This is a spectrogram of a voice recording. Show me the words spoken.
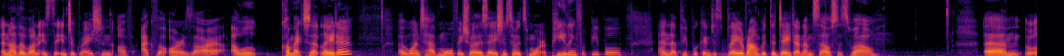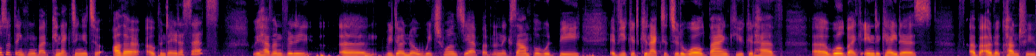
another one is the integration of Akvo RSR. I will come back to that later. I want to have more visualization so it's more appealing for people and that people can just play around with the data themselves as well. Um, we're also thinking about connecting it to other open data sets. We haven't really, uh, we don't know which ones yet, but an example would be if you could connect it to the World Bank, you could have uh, World Bank indicators about a country.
